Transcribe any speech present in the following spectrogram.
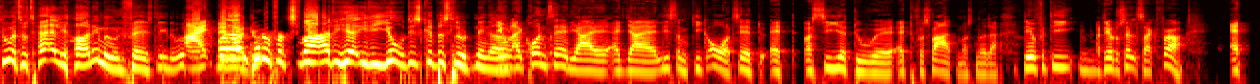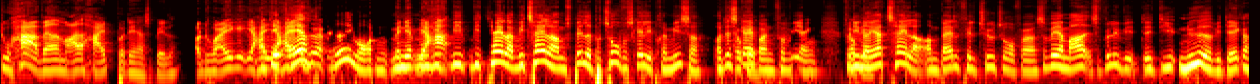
Du er totalt i honeymoon phase lige nu. Ej, du Hvordan kan du forsvare de her idiotiske beslutninger? Nikolaj, grund til, at jeg, at jeg ligesom gik over til at, at, at sige, at du, øh, at du forsvarede dem og sådan noget der, det er jo fordi, mm. og det har du selv sagt før, at du har været meget hype på det her spil. Og du har ikke, jeg har, det jeg har ikke jeg hørt... stadig, Morten. Men, jeg, men Jeg jeg har- vi, vi, vi, taler, vi taler om spillet på to forskellige præmisser, og det skaber Okay. en forvirring. Fordi okay. når jeg taler om Battlefield 2042, så vil jeg meget, selvfølgelig, vi- de, de nyheder, vi dækker,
